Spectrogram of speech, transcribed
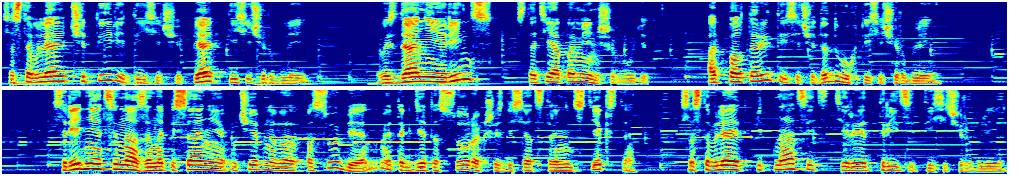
составляет 4000-5000 рублей. В издании РИНС статья поменьше будет, от полторы тысячи до двух тысяч рублей. Средняя цена за написание учебного пособия, ну это где-то 40-60 страниц текста, составляет 15-30 тысяч рублей.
